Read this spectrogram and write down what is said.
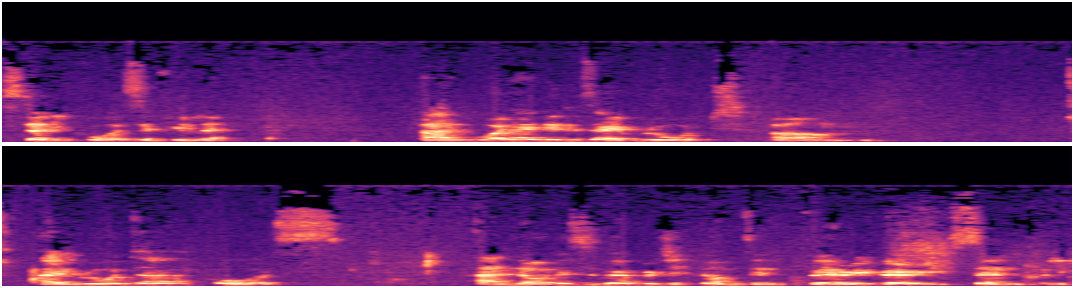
study course, if you like. And what I did is I wrote, um, I wrote a course, and now this is where Bridget comes in very, very centrally.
